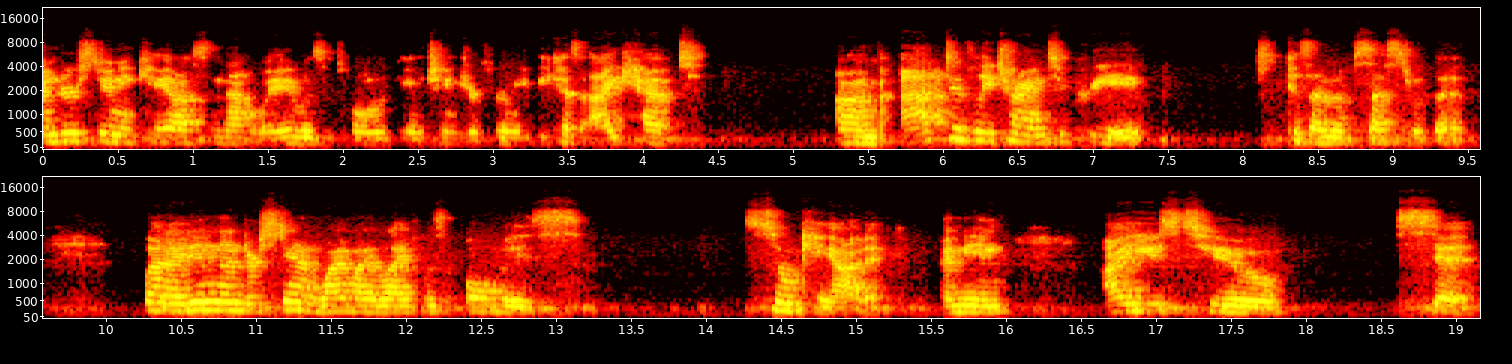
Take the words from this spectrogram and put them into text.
understanding chaos in that way was a total game changer for me because I kept um, actively trying to create because I'm obsessed with it. But I didn't understand why my life was always so chaotic. I mean, I used to sit,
